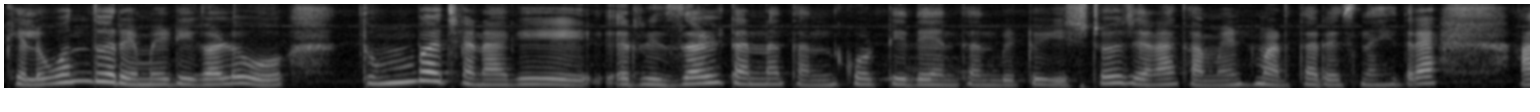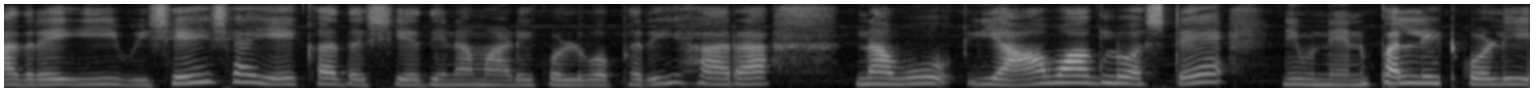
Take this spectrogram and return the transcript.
ಕೆಲವೊಂದು ರೆಮಿಡಿಗಳು ತುಂಬ ಚೆನ್ನಾಗಿ ರಿಸಲ್ಟನ್ನು ತಂದುಕೊಟ್ಟಿದೆ ಅಂತಂದ್ಬಿಟ್ಟು ಎಷ್ಟೋ ಜನ ಕಮೆಂಟ್ ಮಾಡ್ತಾರೆ ಸ್ನೇಹಿತರೆ. ಆದರೆ ಈ ವಿಶೇಷ ಏಕಾದಶಿಯ ದಿನ ಮಾಡಿಕೊಳ್ಳುವ ಪರಿಹಾರ ನಾವು ಯಾವಾಗಲೂ ಅಷ್ಟೇ ನೀವು ನೆನಪಲ್ಲಿಟ್ಕೊಳ್ಳಿ,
